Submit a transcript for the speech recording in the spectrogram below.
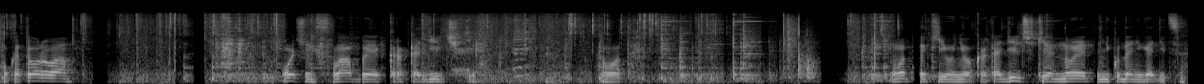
у которого очень слабые крокодильчики. Вот. Вот такие у него крокодильчики, но это никуда не годится.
